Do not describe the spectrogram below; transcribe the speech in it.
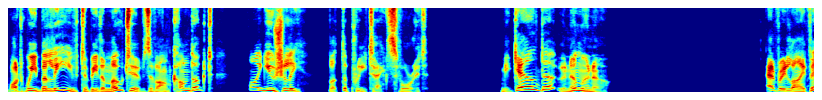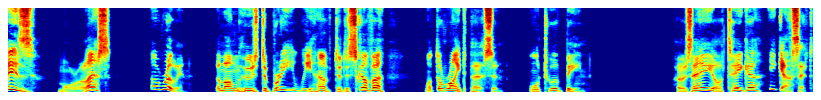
What we believe to be the motives of our conduct are usually but the pretexts for it. Miguel de Unamuno. Every life is, more or less, a ruin, among whose debris we have to discover what the right person ought to have been. Jose Ortega y Gasset.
